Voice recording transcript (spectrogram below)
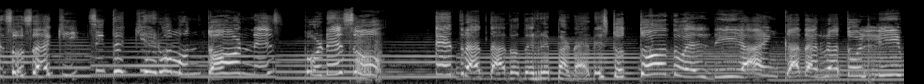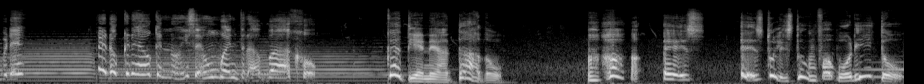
eso, Saki? Si te quiero a montones. Por eso he tratado de reparar esto todo el día, en cada rato libre. Pero creo que no hice un buen trabajo. ¿Qué tiene atado? Ah, Es, es tu listón favorito.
